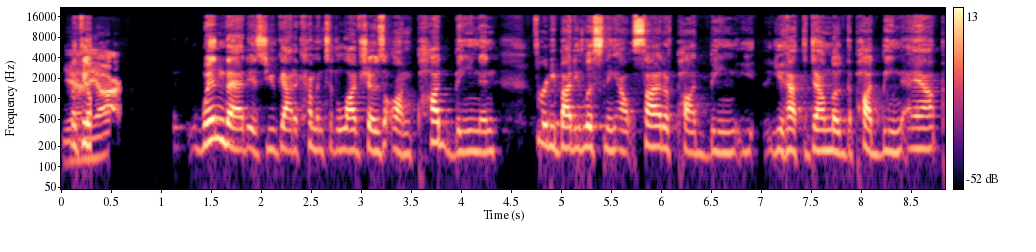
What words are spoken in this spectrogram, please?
yeah, the- they are. Win that is you got to come into the live shows on Podbean. And for anybody listening outside of Podbean, you, you have to download the Podbean app.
